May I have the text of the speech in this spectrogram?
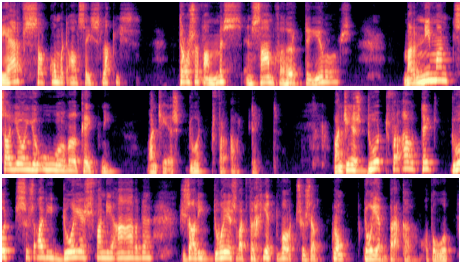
Die herfs sal kom met al sy slakkies, trosse van mis en saamgehurkte heuwels, maar niemand sal jou in jou oë wil kyk nie, want jy is dood vir altyd. Want jy is dood vir altyd, dood soos al die dooies van die aarde, soos al die dooies wat vergeet word soos 'n klomp dooie brakke op 'n hoop.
